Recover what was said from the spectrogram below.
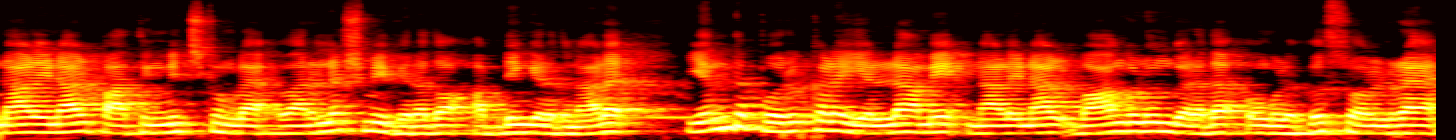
நாளை நாள் பார்த்தீங்கன்னு வச்சுக்கோங்களேன் வரலட்சுமி விரதம் அப்படிங்கிறதுனால எந்த பொருட்களை எல்லாமே நாளை நாள் வாங்கணுங்கிறத உங்களுக்கு சொல்கிறேன்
